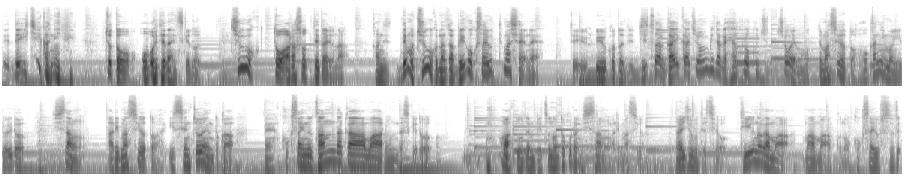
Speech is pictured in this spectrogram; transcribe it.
で、1位か2位、ちょっと覚えてないんですけど、中国と争ってたような感じ。でも中国なんか米国債売ってましたよね。っていうことで、実は外貨準備高160兆円持ってますよと、他にもいろいろ資産ありますよと、1000兆円とか、ね、国債の残高はあるんですけど、まあ当然別のところに資産ありますよ。大丈夫ですよっていうのが、まあ、まあまあこの国債をすれ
